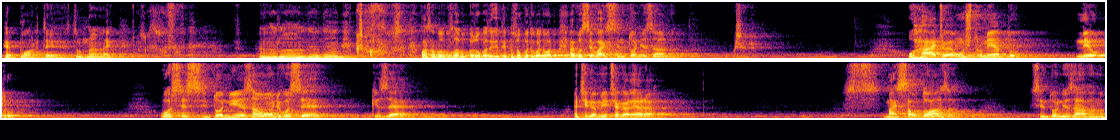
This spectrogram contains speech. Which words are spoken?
Repórter, passa aí você vai sintonizando. O rádio é um instrumento neutro. Você sintoniza onde você quiser. Antigamente a galera mais saudosa sintonizava no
